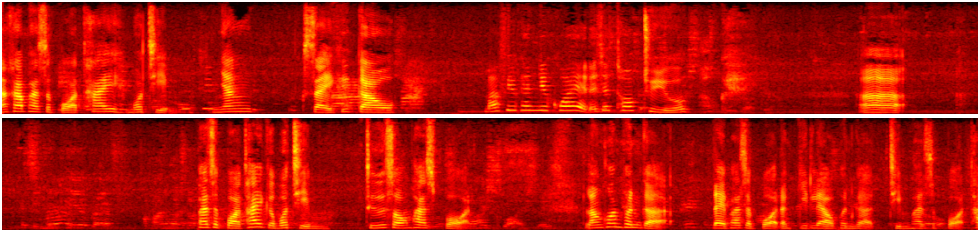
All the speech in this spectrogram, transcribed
นะคะพาสปอร์ตไทยบ่ถิมยังใส่คือเก่ามาฟิว can you quiet I just talk to you พาสปอร์ตไทยกับบ่ถิม ถือสองพาสปอร์ตลางคนเพิ่นก็ได้พาสปอร์ตอังกฤษแล้วเพิ่นก็ถิ่มพาสปอร์ตไท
